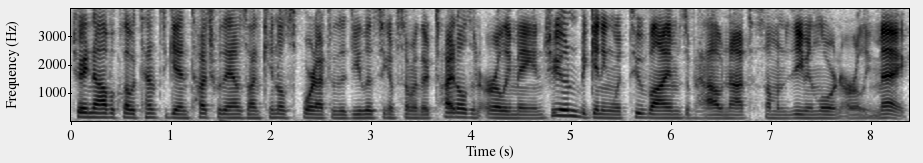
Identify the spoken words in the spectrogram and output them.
J Novel Club attempted to get in touch with Amazon Kindle support after the delisting of some of their titles in early May and June, beginning with two volumes of How Not to Summon a Demon Lord in early May.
